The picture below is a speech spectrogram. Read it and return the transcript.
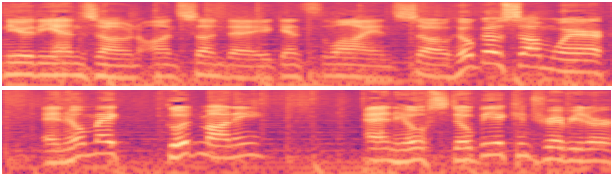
near the end zone on Sunday against the Lions. So he'll go somewhere and he'll make good money, and he'll still be a contributor.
